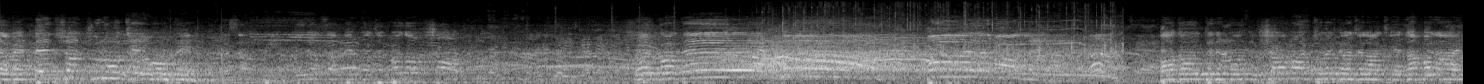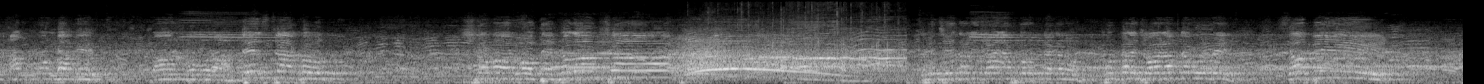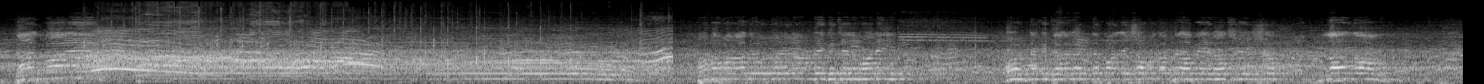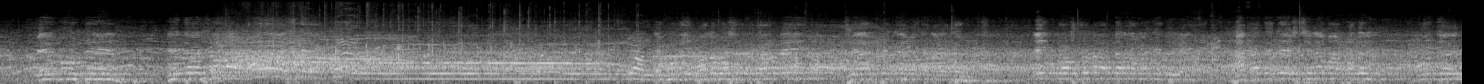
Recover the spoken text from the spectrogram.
যাবে। টেনশন শুরু হচ্ছে এই মুহূর্তে। বাদল আজকে। নাম্বার নাইন আক্রমণ ভাগে কান ভোমরা। টেস্ট রেখেছেন মানে। বলটাকে জানা রাখতে পারলে সমতা ফেরাবে রাজশাহী লাল দল। এই মুহূর্তে ভালোবাসার চেয়ার এই আমাকে মন জয়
